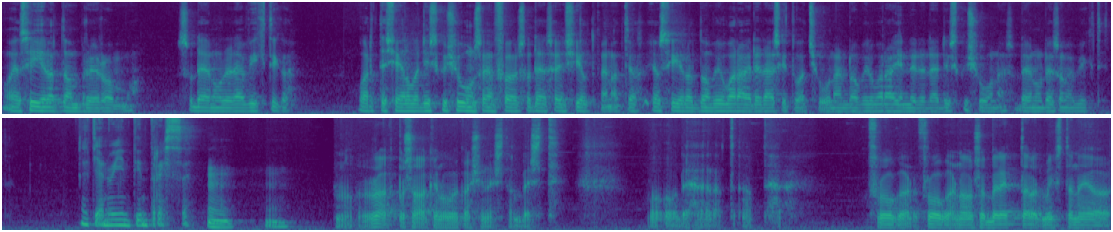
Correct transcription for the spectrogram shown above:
Och jag ser att de bryr om. Så det är nog det där viktiga vart det själva diskussionen sen förs så det är sen skilt men att jag, jag ser att de vill vara i den där situationen, de vill vara inne i den där diskussionen så det är nog det som är viktigt. Ett genuint intresse. Mm. Mm. No, rakt på saken var kanske nästan bäst. Och, och det här att, att det här. Frågar, frågar någon så berättar åtminstone jag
